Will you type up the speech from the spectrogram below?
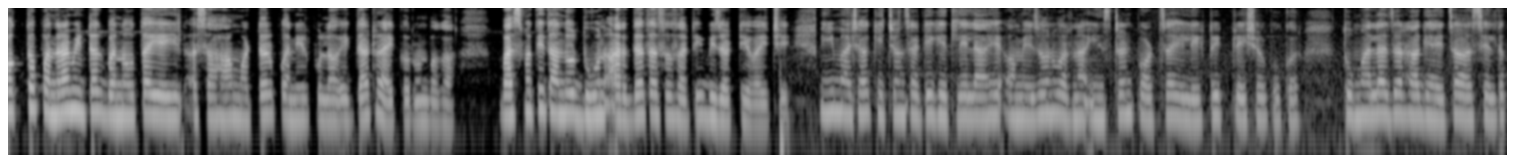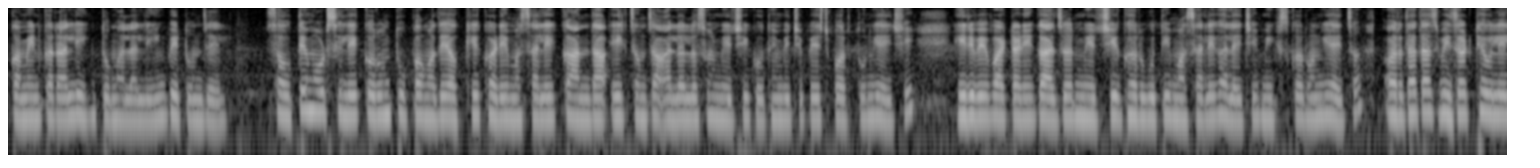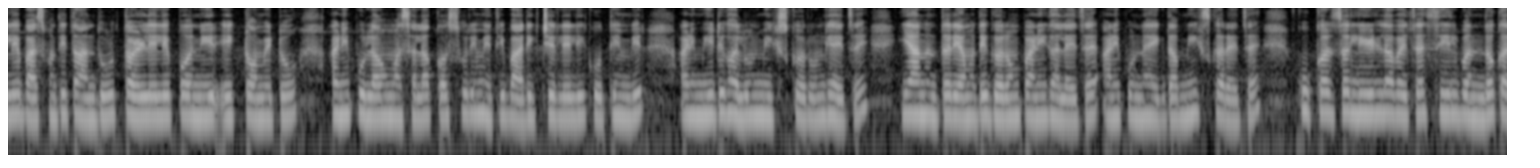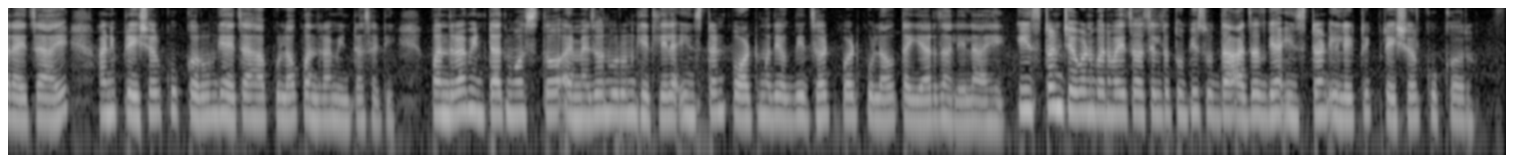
फक्त पंधरा मिनिटात बनवता येईल असा हा मटर पनीर पुलाव एकदा ट्राय करून बघा. बासमती तांदूळ धुवून अर्ध्या तासासाठी भिजत ठेवायचे. मी माझ्या किचनसाठी घेतलेला आहे अमेझॉनवरनं इन्स्टंट पॉटचा इलेक्ट्रिक प्रेशर कुकर तुम्हाला जर हा घ्यायचा असेल तर कमेंट करा लिंक तुम्हाला लिंक भेटून जाईल. सवते मोड सिलेक्ट करून तुपामध्ये अख्खे खडे मसाले कांदा एक चमचा आलं लसूण मिरची कोथिंबीरची पेस्ट परतून घ्यायची. हिरवे वाटाणे गाजर मिरची घरगुती मसाले घालायचे मिक्स करून घ्यायचं. अर्धा तास भिजत ठेवलेले बासमती तांदूळ तळलेले पनीर एक टोमॅटो आणि पुलाव मसाला कसुरी मेथी बारीक चिरलेली कोथिंबीर आणि मीठ घालून मिक्स करून घ्यायचं आहे यानंतर यामध्ये गरम पाणी घालायचं आहे आणि पुन्हा एकदा मिक्स करायचं आहे कुकरचं लीड लावायचं आहे सील बंद करायचं आहे आणि प्रेशर कुक करून घ्यायचा आहे. हा पुलाव पंधरा मिनटासाठी. पंधरा मिनटात मस्त ॲमेझॉनवरून घेतलेल्या इन्स्टंट पॉटमध्ये अगदी झटपट पुलाव तयार झालेला आहे. इन्स्टंट जेवण बनवायचं असेल तर तुम्ही सुद्धा आजच घ्या इन्स्टंट इलेक्ट्रिक प्रेशर कुकर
